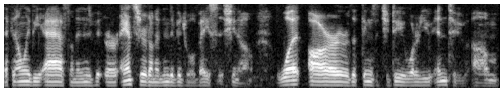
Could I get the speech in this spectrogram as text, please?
that can only be asked on an indiv- or answered on an individual basis. You know, what are the things that you do? What are you into? Um,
